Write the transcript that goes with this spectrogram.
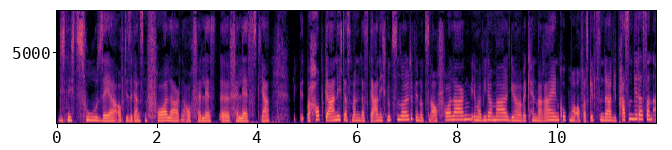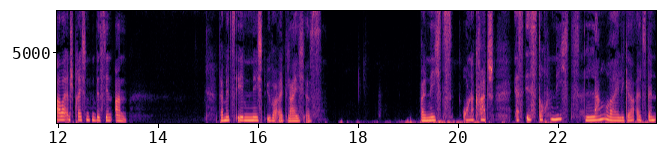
dich nicht zu sehr auf diese ganzen Vorlagen auch verlässt, äh, verlässt, ja. Überhaupt gar nicht, dass man das gar nicht nutzen sollte. Wir nutzen auch Vorlagen immer wieder mal, gehen wir mal bei Canva rein, gucken wir auch, was gibt's denn da, wie passen wir das dann aber entsprechend ein bisschen an. Damit es eben nicht überall gleich ist. Weil nichts, ohne Quatsch, es ist doch nichts langweiliger, als wenn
